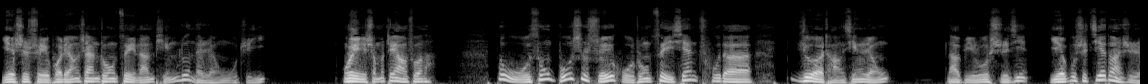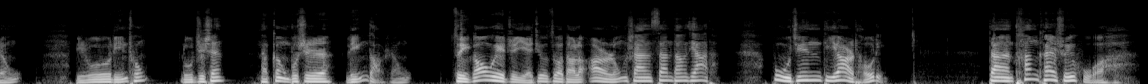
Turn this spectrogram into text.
也是水泊梁山中最难评论的人物之一。为什么这样说呢？那武松不是《水浒》中最先出的热场型人物，那比如史进也不是阶段式人物，比如林冲、鲁智深，那更不是领导人物，最高位置也就做到了二龙山三当家的步军第二头领。但摊开水浒啊，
